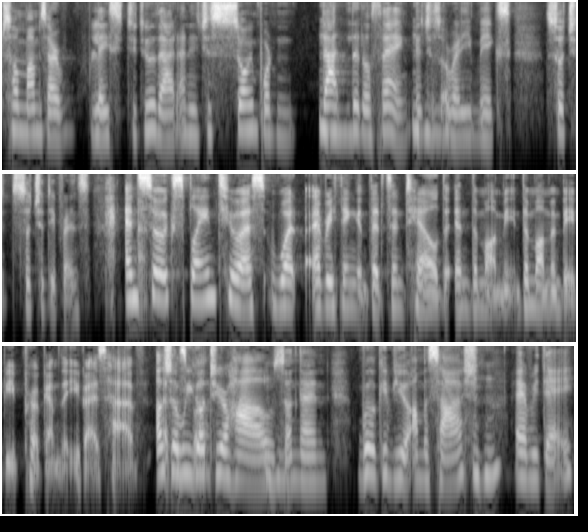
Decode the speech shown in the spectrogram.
some moms are lazy to do that, and it's just so important. That Mm-hmm. little thing, it just already makes such a, such a difference. And so, explain to us what everything that's entailed in the mommy, the mom and baby program that you guys have. Also, the we go to your house Mm-hmm. and then we'll give you a massage every day.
